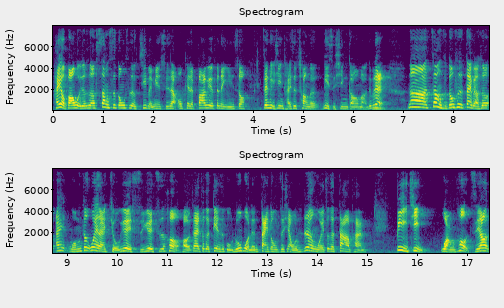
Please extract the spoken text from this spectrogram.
还有包括就是说上市公司的基本面实际上 OK 的，八月份的营收整体性还是创了历史新高嘛，对不对？那这样子都是代表说，哎，我们这未来九月、十月之后，哈，在这个电子股如果能带动之下，我认为这个大盘，毕竟往后只要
